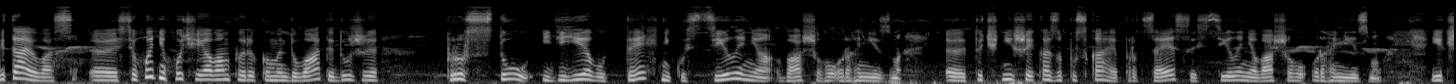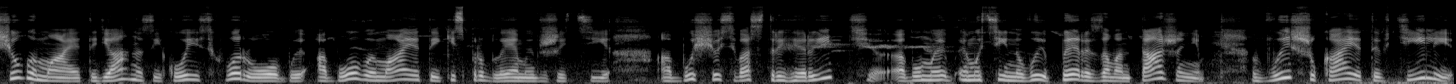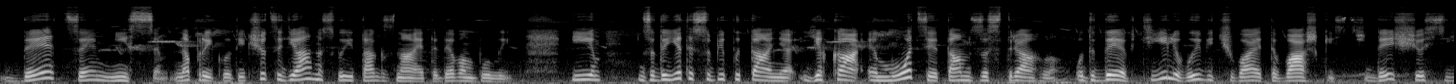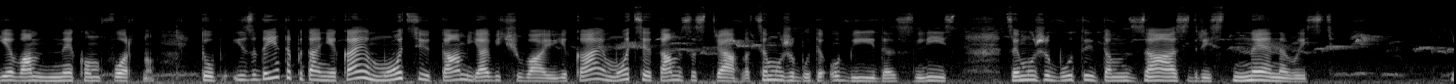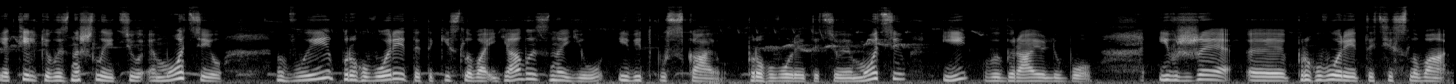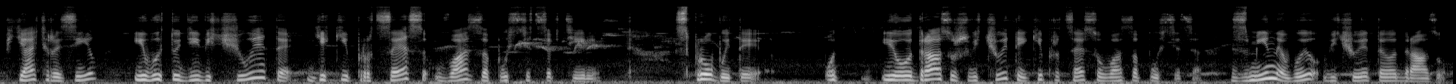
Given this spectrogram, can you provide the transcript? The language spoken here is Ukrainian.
Вітаю вас! Е, Сьогодні хочу я вам порекомендувати дуже просту і дієву техніку зцілення вашого організму, точніше, яка запускає процеси зцілення вашого організму. Якщо ви маєте діагноз якоїсь хвороби, або ви маєте якісь проблеми в житті, або щось вас тригерить, або ми емоційно ви перезавантажені, ви шукаєте в тілі, де це місце. Наприклад, якщо це діагноз, ви і так знаєте, де вам болить. І задаєте собі питання, яка емоція там застрягла, от де в тілі ви відчуваєте важкість, де щось є вам некомфортно. Тобто, і задаєте питання, яка емоцію там я відчуваю, яка емоція там застрягла. Це може бути обіда, злість, це може бути там заздрість, ненависть. Як тільки ви знайшли цю емоцію, ви проговорюєте такі слова Я визнаю і відпускаю. Проговорюєте цю емоцію і вибираю любов. І вже е, проговорюєте ці слова п'ять разів, і ви тоді відчуєте, які процеси у вас запустяться в тілі. Спробуйте от, і одразу ж відчуйте, які процеси у вас запустяться. Зміни ви відчуєте одразу.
